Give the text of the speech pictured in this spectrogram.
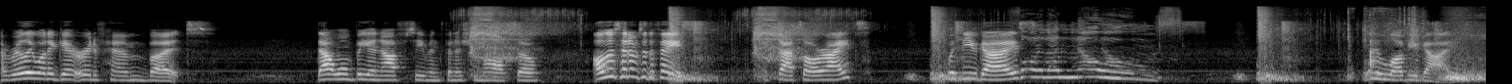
I really want to get rid of him, but that won't be enough to even finish him off, so I'll just hit him to the face. If that's alright. With you guys. For the gnomes! I love you guys.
